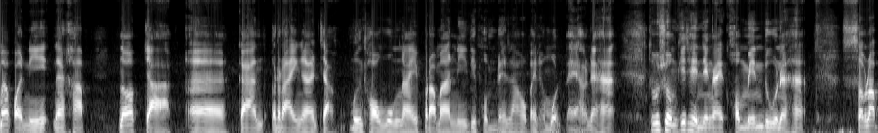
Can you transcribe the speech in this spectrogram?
มากกว่านี้นะครับ นอกจากาการรายงานจากเมืองทองวงในประมาณนี้ที่ผมได้เล่าไปทั้งหมดแล้วนะฮะท่านผู้ชมคิดเห็นยังไงคอมเมนต์ดูนะฮะสำหรับ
